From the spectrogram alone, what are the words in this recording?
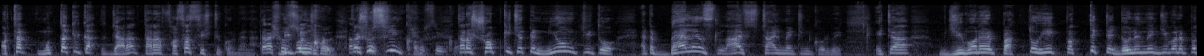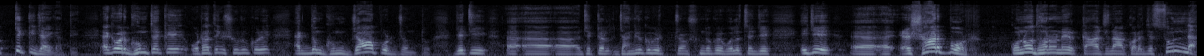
অর্থাৎ মোত্তাকি যারা তারা ফাসাদ সৃষ্টি করবে না তারা সুশৃঙ্খল। তারা সুশৃঙ্খল। তারা সব কিছু একটা নিয়ন্ত্রিত একটা ব্যালেন্স লাইফস্টাইল মেনটেন করবে এটা জীবনের প্রাত্যহিক প্রত্যেকটা দৈনন্দিন জীবনের প্রত্যেকটি জায়গাতে একেবারে ঘুম থেকে ওঠা থেকে শুরু করে একদম ঘুম যাওয়া পর্যন্ত যেটি যেটা জাহাঙ্গীর কবির সুন্দর করে বলেছেন যে এই যে এশার পর কোনো ধরনের কাজ না করা যে সুন্না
